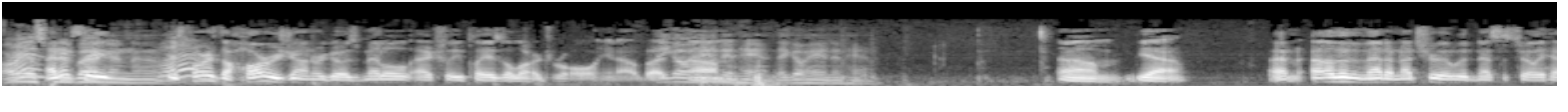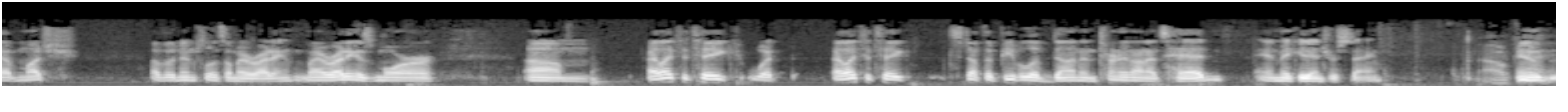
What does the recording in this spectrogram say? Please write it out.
REO I'd have to say, Speedwagon, uh, as far as the horror genre goes, metal actually plays a large role. You know, but they go um, hand in hand. They go hand in hand. Um, yeah. Um, other than that, I'm not sure it would necessarily have much of an influence on my writing. My writing is more. Um, I like to take what I like to take stuff that people have done and turn it on its head and make it interesting. Okay. You know,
